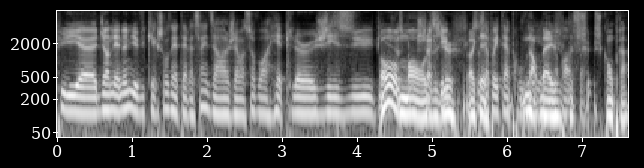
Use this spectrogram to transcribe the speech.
Puis euh, John Lennon, il a vu quelque chose d'intéressant. Il dit Ah, j'aimerais ça voir Hitler, Jésus. Puis Oh mon. Dieu. Ça, ça n'a pas été approuvé. Non, ben, en je, passant. je- je comprends.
